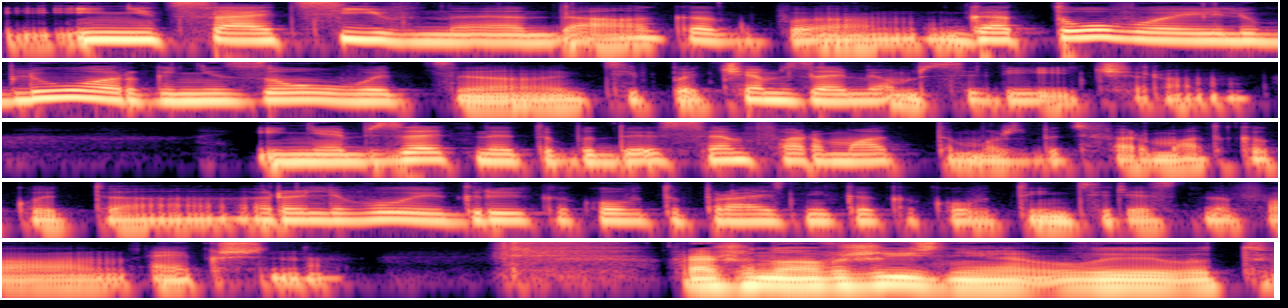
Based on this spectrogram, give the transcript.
инициативная, да, как бы готова и люблю организовывать, э, типа, чем займемся вечером. И не обязательно это БДСМ-формат, это может быть формат какой-то ролевой игры, какого-то праздника, какого-то интересного экшена. Хорошо, ну а в жизни вы вот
